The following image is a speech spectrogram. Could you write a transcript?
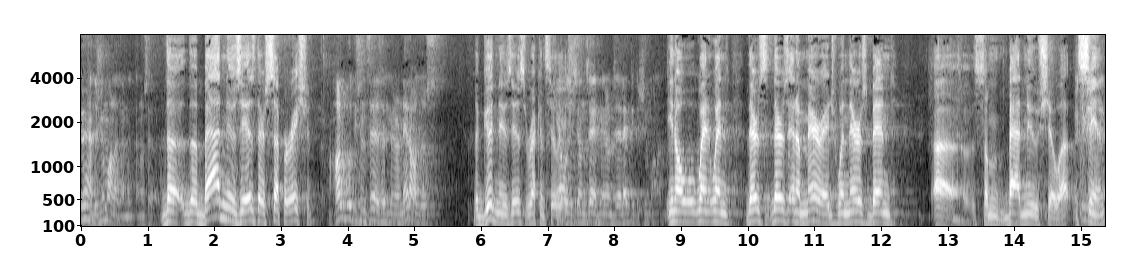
ühendus Jumalaga nüüd tänu sellele. The, the bad news is there's separation. halb uudis on selles, et meil on eraldus, The good news is hea reconciliation. uudis on see, et meil on see lepitus Jumalaga. You know, when, when there's, there's in a marriage, when there's been uh, some bad news show up, sin,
